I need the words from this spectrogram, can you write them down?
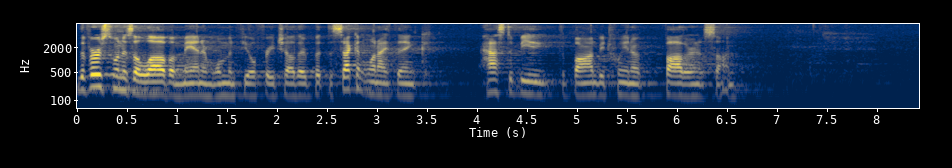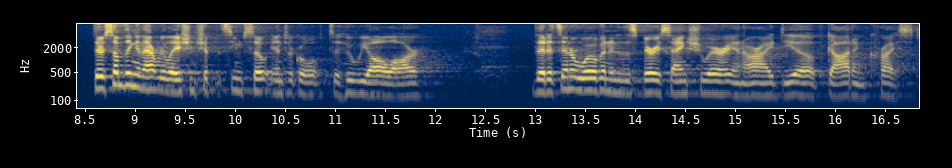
The first one is a love a man and woman feel for each other, but the second one, I think, has to be the bond between a father and a son. There's something in that relationship that seems so integral to who we all are that it's interwoven into this very sanctuary and our idea of God and Christ.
